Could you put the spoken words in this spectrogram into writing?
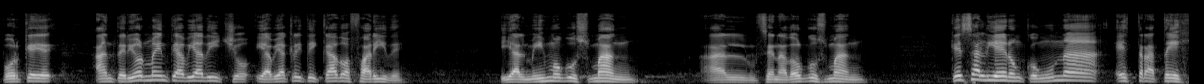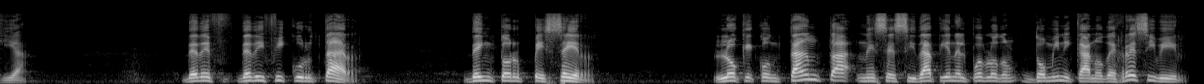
Porque anteriormente había dicho y había criticado a Faride y al mismo Guzmán, al senador Guzmán, que salieron con una estrategia de, dificultar de entorpecer lo que con tanta necesidad tiene el pueblo dominicano de recibir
